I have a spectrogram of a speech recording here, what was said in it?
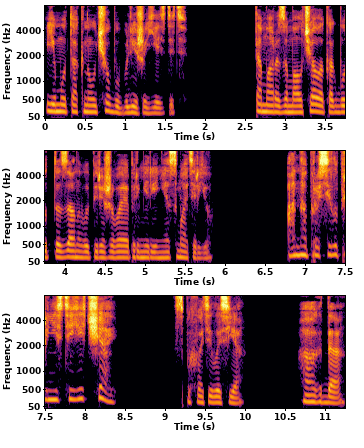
Ему так на учебу ближе ездить. Тамара замолчала, как будто заново переживая примирение с матерью. «Она просила принести ей чай», — спохватилась я. «Ах, да».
